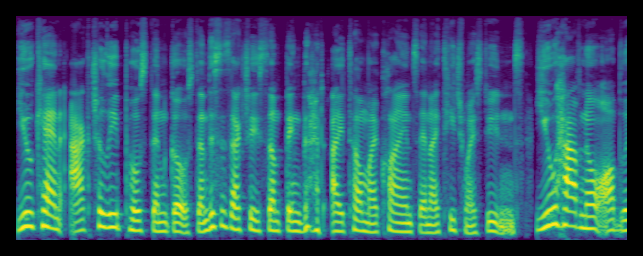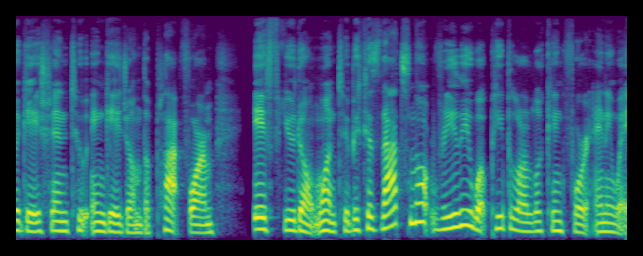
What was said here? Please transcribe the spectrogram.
You can actually post and ghost. And this is actually something that I tell my clients and I teach my students. You have no obligation to engage on the platform if you don't want to, because that's not really what people are looking for anyway.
